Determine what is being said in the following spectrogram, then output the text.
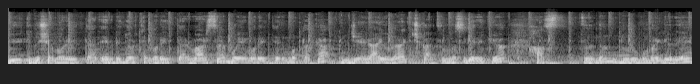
büyük dış hemoroidler, evre 4 hemoroidler varsa bu hemoroidlerin mutlaka cerrahi olarak çıkartılması gerekiyor. Hastanın durumuna göre,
